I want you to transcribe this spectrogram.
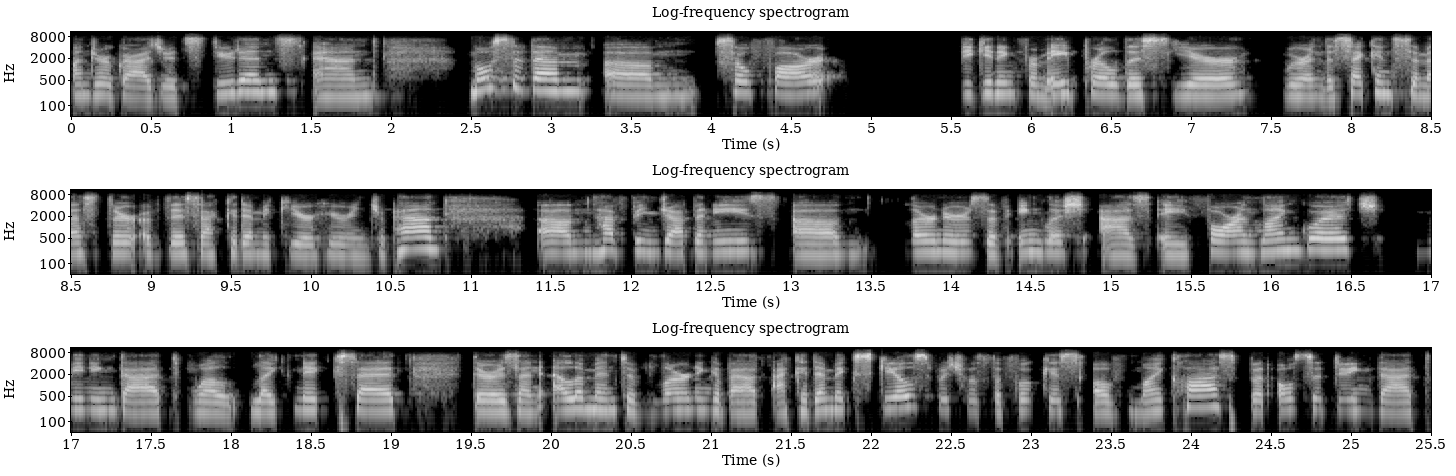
undergraduate students, and most of them um, so far beginning from April this year, we're in the second semester of this academic year here in Japan, um, have been Japanese um, learners of English as a foreign language, meaning that, well, like Nick said, there is an element of learning about academic skills, which was the focus of my class, but also doing that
